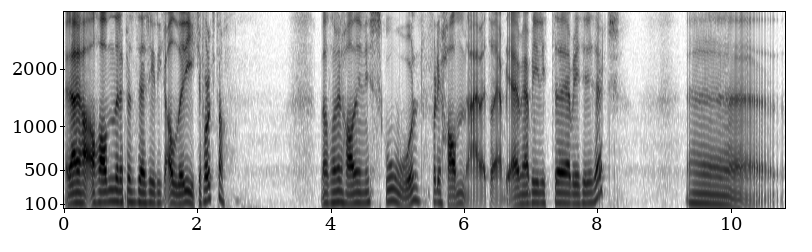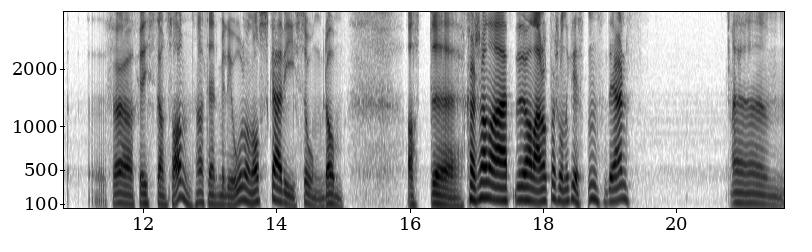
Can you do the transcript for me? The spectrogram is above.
Eller han representerer sikkert ikke alle rike folk, da. Men at han vil ha det inn i skolen fordi han Nei, vet du hva, jeg blir, jeg blir, litt, jeg blir litt, irritert. Uh, fra Kristiansand har tjent millioner. Nå skal jeg vise ungdom at uh, Kanskje han er, han er nok personlig kristen. Det er han. Uh,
